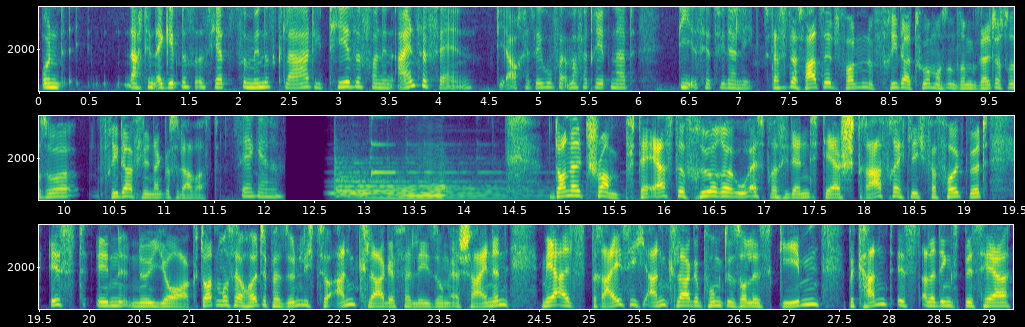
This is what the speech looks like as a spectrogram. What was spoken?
Und nach den Ergebnissen ist jetzt zumindest klar, die These von den Einzelfällen, die auch Herr Seehofer immer vertreten hat, die ist jetzt widerlegt. Das ist das Fazit von Frieda Turm aus unserem Gesellschaftsressort. Frieda, vielen Dank, dass du da warst. Sehr gerne. Donald Trump, der erste frühere US-Präsident, der strafrechtlich verfolgt wird, ist in New York. Dort muss er heute persönlich zur Anklageverlesung erscheinen. Mehr als 30 Anklagepunkte soll es geben. Bekannt ist allerdings bisher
